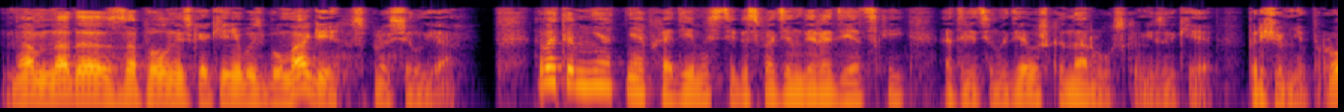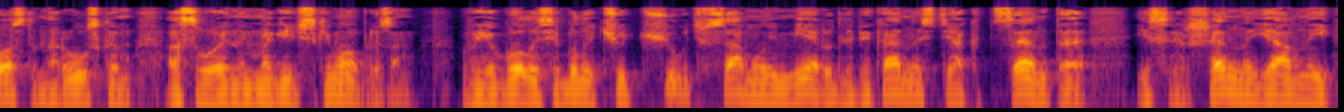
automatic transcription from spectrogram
«Нам надо заполнить какие-нибудь бумаги?» — спросил я. «В этом нет необходимости, господин Городецкий», — ответила девушка на русском языке. Причем не просто на русском, освоенным магическим образом. В ее голосе было чуть-чуть, в самую меру для пикантности акцента и совершенно явный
